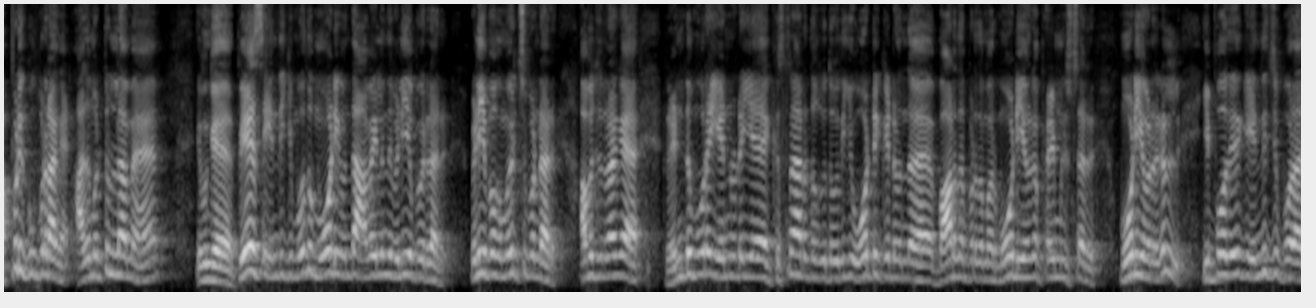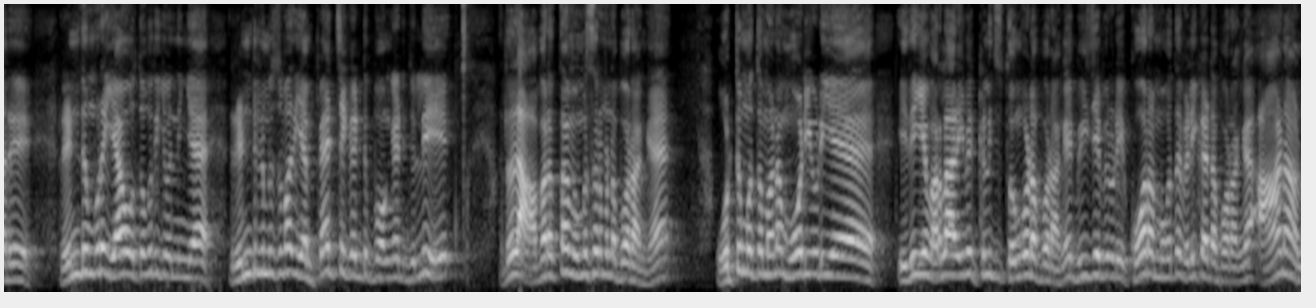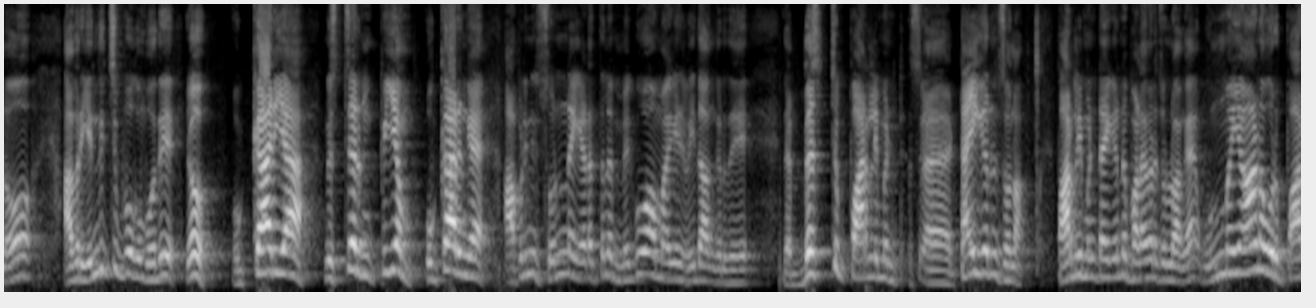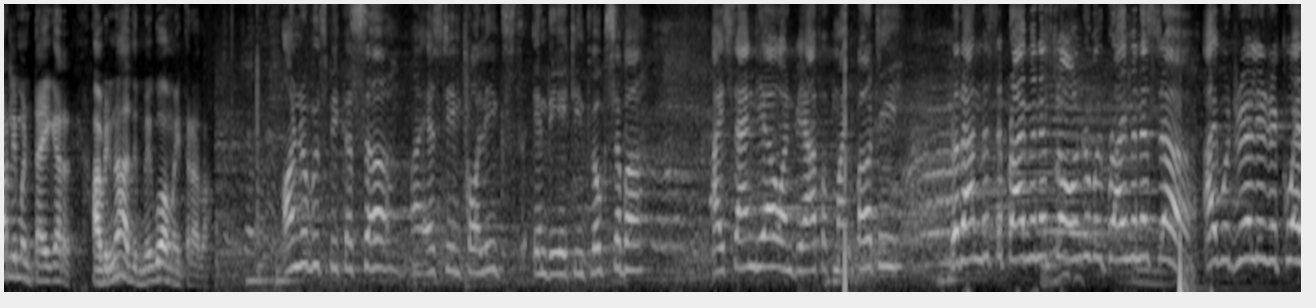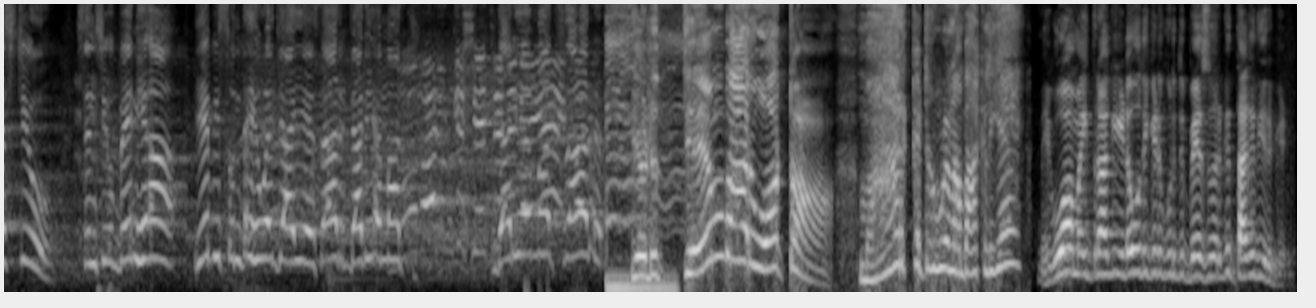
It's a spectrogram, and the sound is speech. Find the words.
அப்படி கூப்பிட்றாங்க. அது மட்டும் இல்லாமல் இவங்க பேச எந்திக்கும் போது மோடி வந்து அவையிலேருந்து வெளியே போயிடுறாரு. வெளியே போக முயற்சி பண்றாரு. அப்போ சொல்கிறாங்க ரெண்டு முறை என்னுடைய கிருஷ்ணார் தொகுதி தொகுதிக்கு ஓட்டு கேட்டு வந்த பாரத பிரதமர் மோடி அவர்கள் பிரைம் மினிஸ்டர் மோடி அவர்கள் இப்போதைக்கு எந்திரிச்சு போகிறாரு ரெண்டு முறை ஏன் தொகுதிக்கு வந்தீங்க? ரெண்டு நிமிஷமாவது என் பேச்சை கேட்டு போங்கன்னு சொல்லி அதாவது அவரைத்தான் விமர்சனம் பண்ண போகிறாங்க ஒட்டுமொத்தமான மோடியுடைய இதையும் வரலாறையுமே கிழிச்சு தொங்கோட போகிறாங்க பிஜேபியுடைய கோர முகத்தை வெளிக்காட்ட போகிறாங்க ஆனாலும் அவர் எந்திரிச்சு போகும்போது யோ உட்காரியா மிஸ்டர் பிஎம் உட்காருங்க அப்படின்னு சொன்ன இடத்துல மெகுவா வைதாங்கிறது த பெஸ்ட் பார்லிமெண்ட் டைகர்னு சொல்லலாம். பார்லிமெண்ட் டைகர்னு பல பேர் சொல்லுவாங்க. உண்மையான ஒரு பார்லிமெண்ட் டைகர் அப்படின்னா அது மெகுவா மைத்ரா தான். Honorable Speaker, sir, my esteemed colleagues in the 18th Lok Sabha, I stand here on behalf of my party. Pradhan Mr. Prime Minister, Honorable Prime Minister, I would really request you, since you've been here, ये भी सुनते हुए जाइए sir डरिए मत डरिए मत sir எடுத்தேம்பாரு ஓட்டம் மார்க்கெட் கூட நான் பார்க்கலையே மெகுவா மைத்ராக்கு இடஒதுக்கீடு குறித்து பேசுவதற்கு தகுதி இருக்கு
